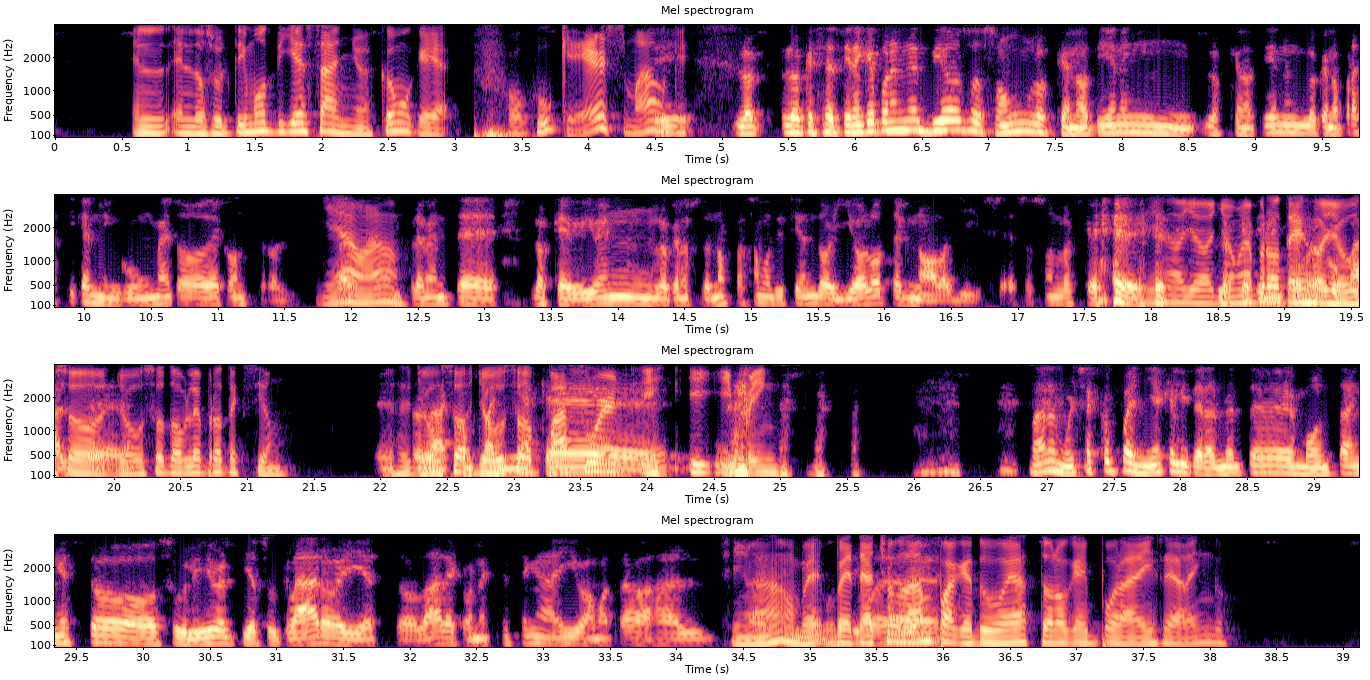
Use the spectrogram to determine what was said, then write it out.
en, en los últimos 10 años, es como que, pff, who cares, mano? Sí, Lo, lo que se tienen que poner nerviosos son los que no tienen, los que no tienen, los que no practican ningún método de control. Yeah, mano. Simplemente los que viven, lo que nosotros nos pasamos diciendo YOLO Technologies. Esos son los que, Sí, no, yo, yo los me que que protejo, yo uso, yo uso doble protección. esto, Yo uso, yo uso que- password y, y, y ping. Mano, muchas compañías que literalmente montan esto, su Liberty o su Claro y esto, dale, conéctense ahí, vamos a trabajar. Sí, mano, ve- vete a tipo de- para que tú veas todo lo que hay por ahí realengo.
